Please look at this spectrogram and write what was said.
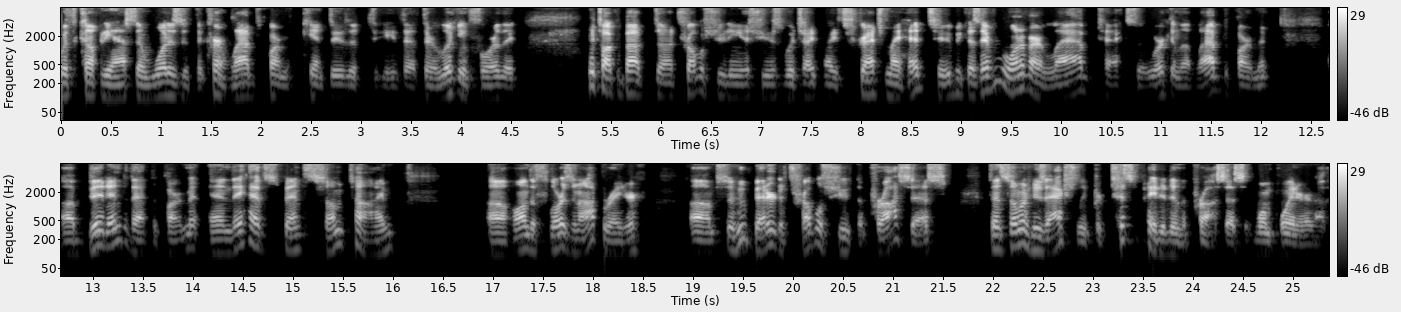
with the company ask them what is it the current lab department can't do that that they're looking for? They they talk about uh, troubleshooting issues which I, I, scratch my head to because every one of our lab techs that work in the lab department uh, bid into that department and they have spent some time uh, on the floor as an operator. Um, so who better to troubleshoot the process than someone who's actually participated in the process at one point or another?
